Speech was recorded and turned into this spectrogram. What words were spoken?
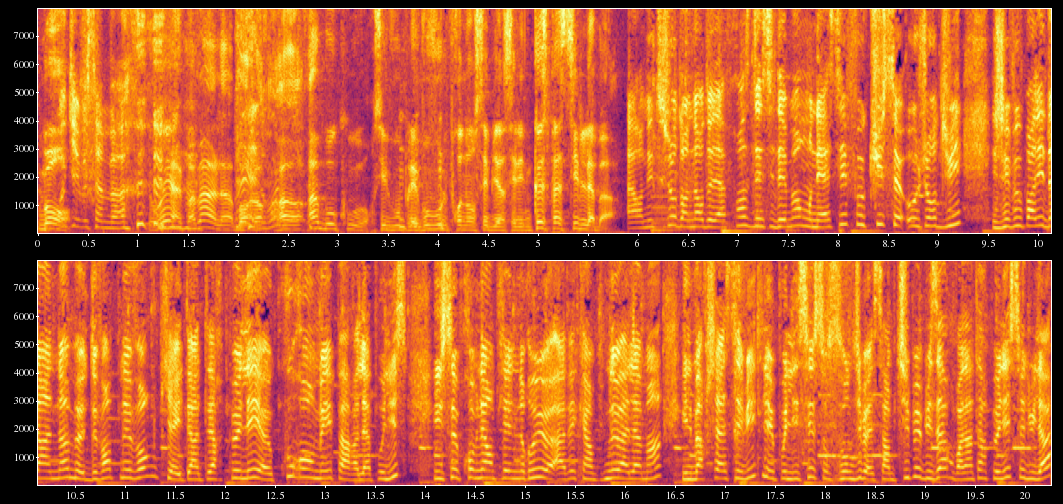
Bon. Ok, ça me va. Oui, pas mal. Hein. Bon, alors, Rimbaudcourt, s'il vous plaît, vous vous le prononcez bien, Céline. Que se passe-t-il là-bas? Alors, on est toujours dans le nord de la France, décidément. On est assez focus aujourd'hui. Je vais vous parler d'un homme de 29 ans qui a été interpellé euh, courant mai par la police. Il se promenait en pleine rue avec un pneu à la main. Il marchait assez vite. Les policiers se sont dit, bah, c'est un petit peu bizarre, on va l'interpeller celui-là.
